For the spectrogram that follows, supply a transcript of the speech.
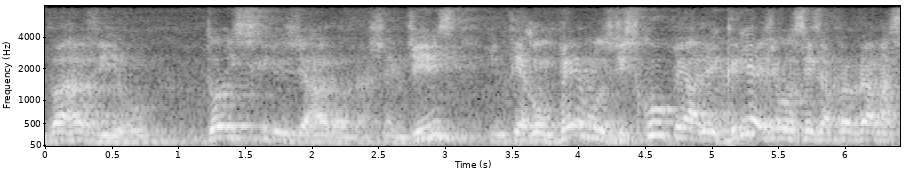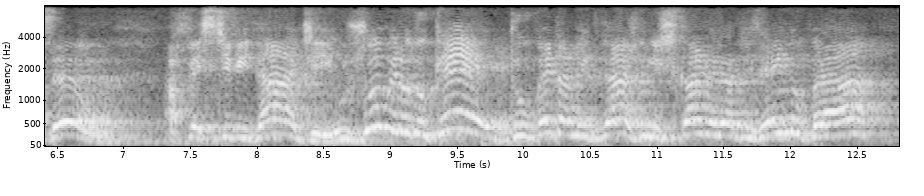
Vahavil, dois filhos de Haron. Hashem diz, interrompemos, desculpe a alegria de vocês, a programação, a festividade, o júbilo do quê? Do Bet HaMikdash, do Mishkan, melhor dizendo, para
